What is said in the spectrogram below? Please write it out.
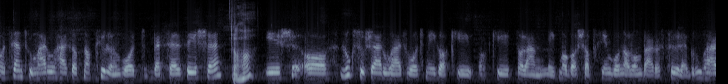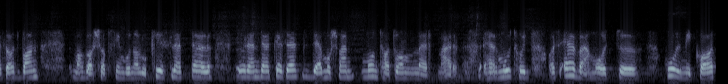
a centrumáruházaknak külön volt beszerzése, Aha. és a luxusáruház volt még, aki, aki talán még magasabb színvonalon, bár az főleg ruházatban, magasabb színvonalú készlettel rendelkezett, de most már mondhatom, mert már elmúlt, hogy az elvámolt holmikat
